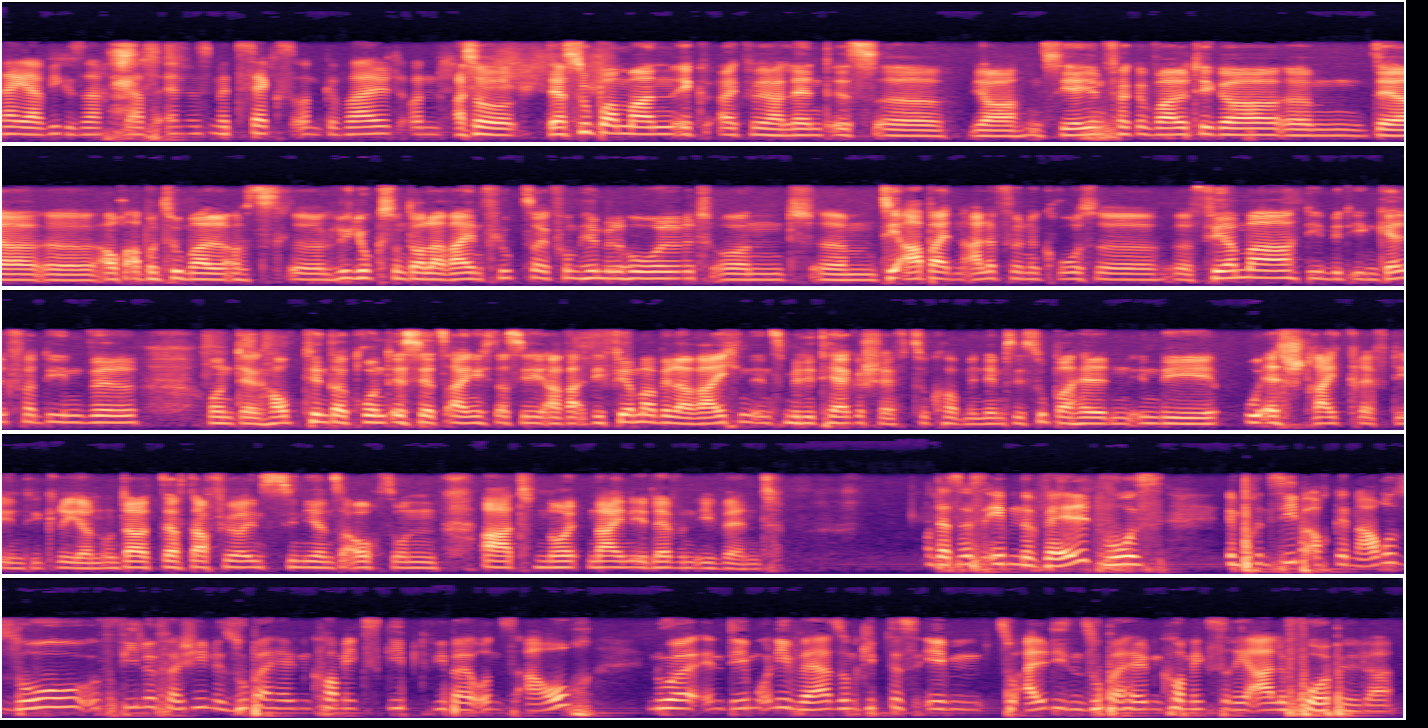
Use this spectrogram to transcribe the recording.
naja, wie gesagt, Garth Ennis mit Sex und Gewalt und. Also der Superman-Äquivalent ist äh, ja ein Serienvergewaltiger, ähm, der äh, auch ab und zu mal aus äh, Jux und Dollerei ein Flugzeug vom Himmel holt und ähm, sie arbeiten alle für eine große äh, Firma, die mit ihnen Geld verdienen will und der Haupthintergrund ist jetzt eigentlich, dass sie die Firma will erreichen, ins Militärgeschäft zu kommen, indem sie Superhelden in die US-Streitkräfte integrieren und da, da, dafür inszenieren sie auch so eine Art 9-11-Event. Und das ist eben eine Welt, wo es im Prinzip auch genau so viele verschiedene Superhelden-Comics gibt wie bei uns auch. Nur in dem Universum gibt es eben zu all diesen Superhelden-Comics reale Vorbilder,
